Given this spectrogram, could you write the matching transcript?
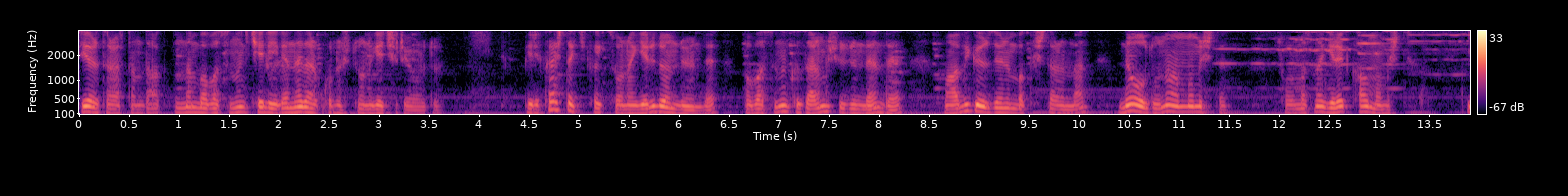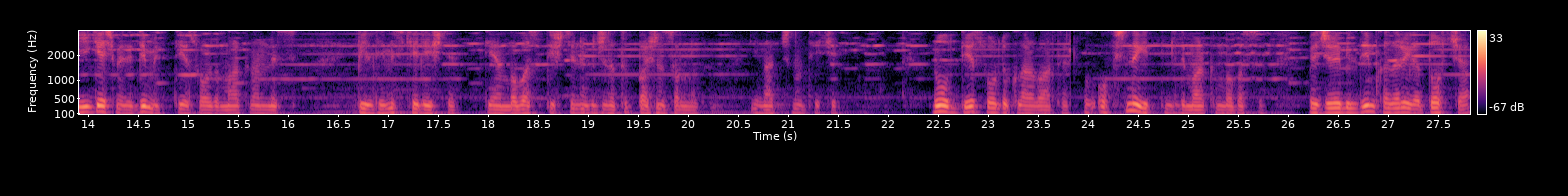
diğer taraftan da aklından babasının Kelly ile neler konuştuğunu geçiriyordu. Birkaç dakika sonra geri döndüğünde babasının kızarmış yüzünden ve mavi gözlerinin bakışlarından ne olduğunu anlamıştı. Sormasına gerek kalmamıştı. İyi geçmedi değil mi diye sordu Mark'ın annesi. Bildiğimiz Kelly işte diyen babası dişlerini gıcırdatıp başını salladı. İnatçının teki. Ne oldu diye sordu Clarwarter. Ofisine gittim dedi Mark'ın babası. Becerebildiğim kadarıyla dostça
